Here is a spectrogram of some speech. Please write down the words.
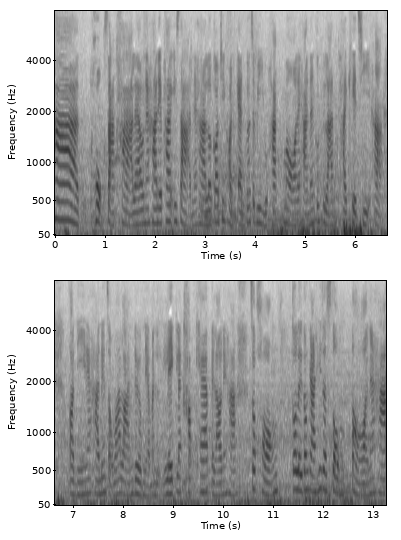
5 6 สาขาแล้วนะคะ ในภาคอีสานนะคะ แล้วก็ที่ขอนแก่นก็จะมีอยู่ฮักมอนะคะ นั่นก็คือร้านทาเคชิค่ะ ตอนนี้นะคะ เนื่องจากว่าร้านเดิมเนี่ยมันเล็กและคับแคบไปแล้วนะคะ เจ้าของก็เลยต้องการที่จะส่งต่อนะคะ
